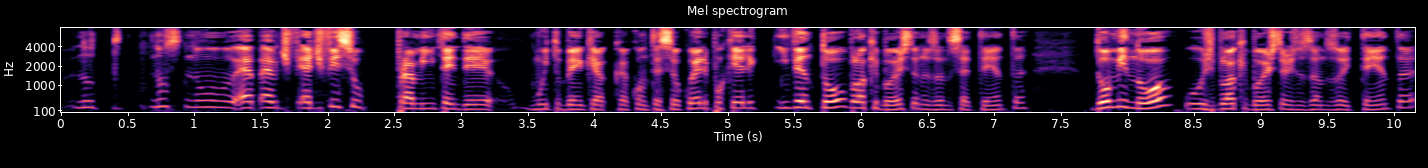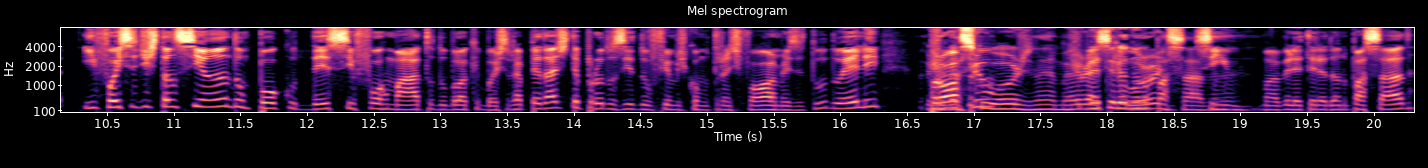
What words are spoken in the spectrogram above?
No- no- no- é, é é difícil pra mim entender muito bem o que, que aconteceu com ele, porque ele inventou o blockbuster nos anos 70, dominou os blockbusters dos anos 80 e foi se distanciando um pouco desse formato do blockbuster. Apesar de ter produzido filmes como Transformers e tudo, ele Jurassic próprio World, né? A maior Jurassic bilheteria do ano World, passado. Sim, né? uma bilheteria do ano passado.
